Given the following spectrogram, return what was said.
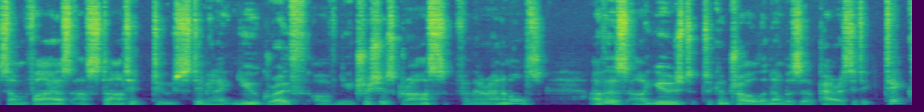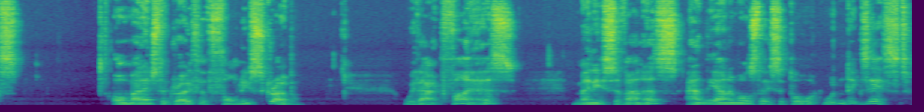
Some fires are started to stimulate new growth of nutritious grass for their animals. Others are used to control the numbers of parasitic ticks or manage the growth of thorny scrub. Without fires, many savannas and the animals they support wouldn't exist.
